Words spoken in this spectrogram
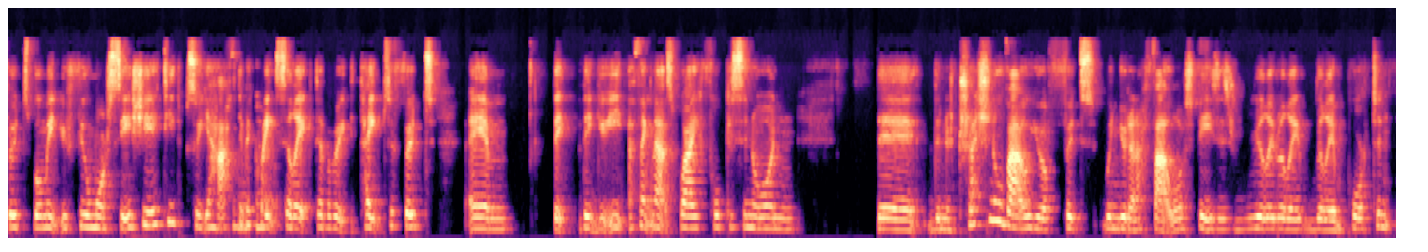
foods will make you feel more satiated. So you have to be quite selective about the types of food um, that, that you eat. I think that's why focusing on the the nutritional value of foods when you're in a fat loss phase is really, really, really important.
